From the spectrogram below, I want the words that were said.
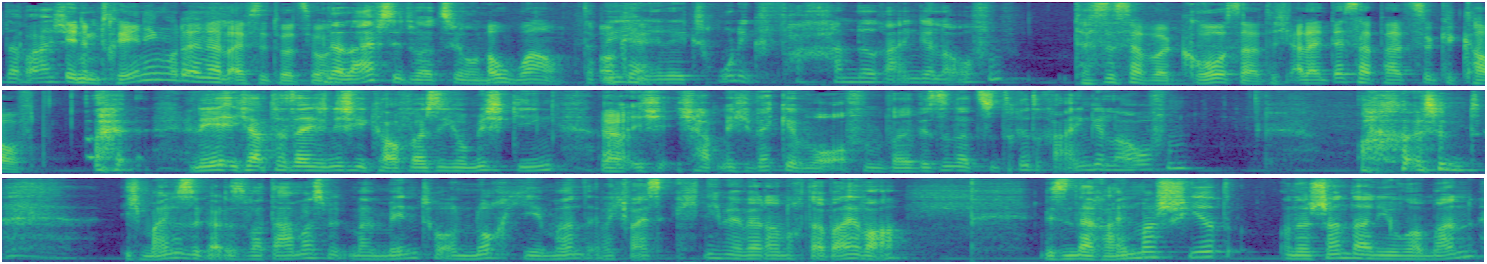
da war ich In einem Training oder in der Live-Situation? in der Live-Situation. Oh, wow. Da bin Okay. ich in den Elektronikfachhandel reingelaufen. Das ist aber großartig. Allein deshalb hast du gekauft. Nee, ich habe tatsächlich nicht gekauft, weil es nicht um mich ging. Ja. Aber ich, ich habe mich weggeworfen, weil wir sind da zu dritt reingelaufen. Und ich meine sogar, das war damals mit meinem Mentor und noch jemand, aber ich weiß echt nicht mehr, wer da noch dabei war. Wir sind da reinmarschiert und dann stand da ein junger Mann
